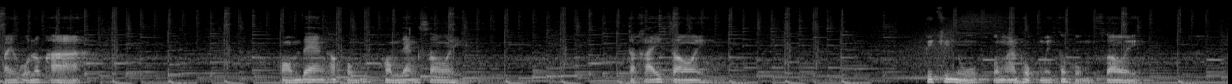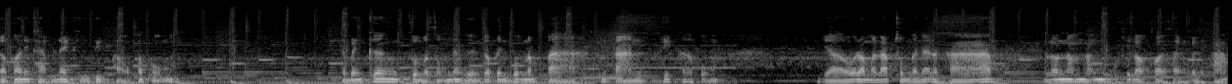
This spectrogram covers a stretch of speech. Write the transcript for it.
ใบโหระพา อมแดงครับผมหอมแดงซอย ตะไคร้ซอยพริกขี้หนูประมาณ 6 เม็ดครับผมซอย แล้วก็ที่ขาดไม่ได้คือพริกเผาครับผมจะเป็นเครื่องส่วนผสมอย่างอื่นก็เป็นพวกน้ำปลาน้ำตาลพริกครับผม เดี๋ยวเรามารับชมกันได้แล้วครับแล้วนำหนังหมูที่เราซอยใส่ลงไปเลยครับ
